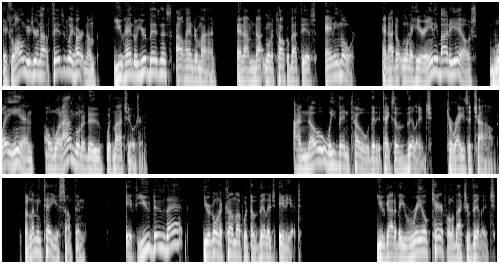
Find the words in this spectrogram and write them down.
As long as you're not physically hurting them, you handle your business, I'll handle mine. And I'm not going to talk about this anymore. And I don't want to hear anybody else weigh in on what I'm going to do with my children. I know we've been told that it takes a village to raise a child, but let me tell you something. If you do that, you're going to come up with a village idiot. You've got to be real careful about your village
